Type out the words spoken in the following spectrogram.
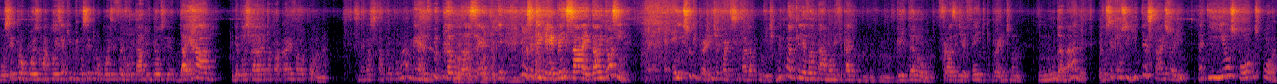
você propôs uma coisa e aquilo que você propôs e foi votado e Deus dá errado. E depois o cara olha pra tua cara e fala, porra, né? esse negócio está propondo uma merda, não dá certo. E você tem que repensar e tal. Então, assim, é, é isso que pra gente é participar da política. Muito mais do que levantar a mão e ficar gritando frase de efeito que pra gente não, não muda nada, é você conseguir testar isso aí né? e ir aos poucos, porra,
